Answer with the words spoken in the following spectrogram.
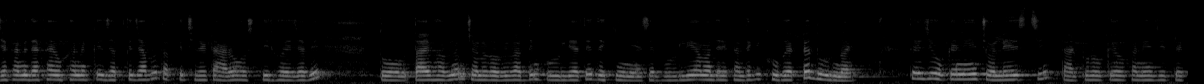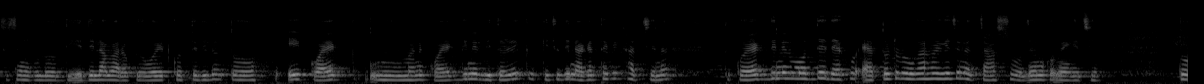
যেখানে দেখায় ওখানে জাতকে যাব, তাতকে ছেলেটা আরও অস্থির হয়ে যাবে। তো তাই ভাবলাম চলো রবিবার দিন পুরুলিয়াতে দেখিয়ে নিয়ে আসি আর পুরুলিয়া আমাদের এখান থেকে খুব একটা দূর নয়। তো এই যে ওকে নিয়ে চলে এসেছি, তারপর ওকে ওখানে যে প্রেসক্রিপশানগুলো দিয়ে দিলাম আর ওকে ওয়েট করতে দিল, তো এই কয়েক মানে কয়েক দিনের ভিতরে কিছুদিন আগের থেকে খাচ্ছে না। তো কয়েক দিনের মধ্যে দেখো এতটা রোগা হয়ে গেছে না, চারশো ওজন কমে গেছে। তো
